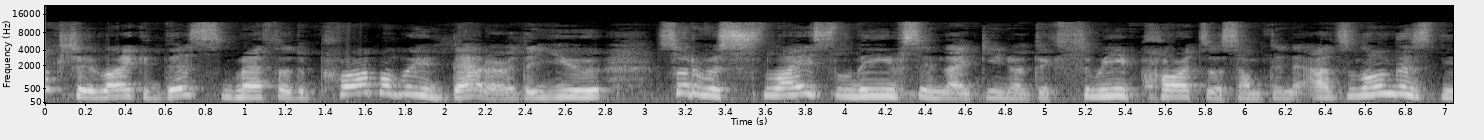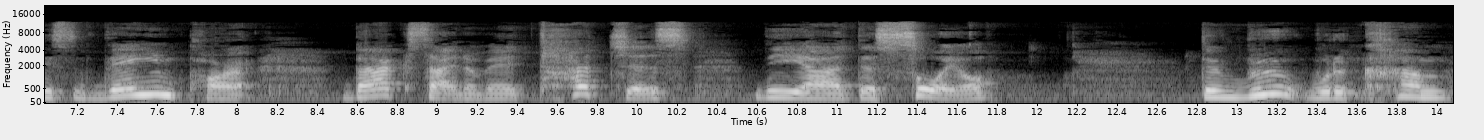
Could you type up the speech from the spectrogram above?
actually like this method probably better that you sort of slice leaves in like, you know, the three parts or something as long as this vein part, backside of it touches the, uh, the soil the root would come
